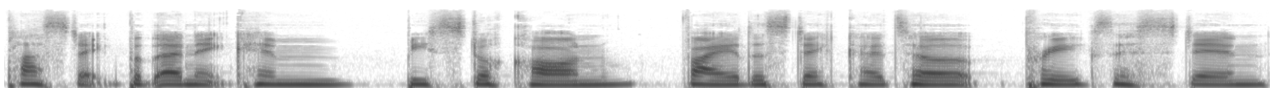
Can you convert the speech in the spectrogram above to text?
plastic, but then it can be stuck on via the sticker to pre existing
